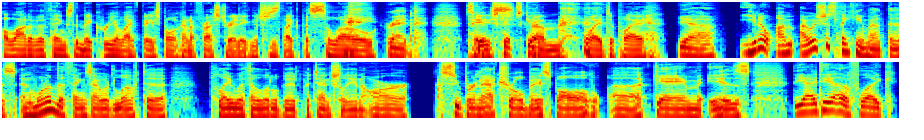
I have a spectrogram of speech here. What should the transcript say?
a lot of the things that make real life baseball kind of frustrating, which is like the slow right pace skip, skip, skip. from play to play. yeah. You know, I'm, I was just thinking about this, and one of the things I would love to play with a little bit potentially in our supernatural baseball uh, game is the idea of like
